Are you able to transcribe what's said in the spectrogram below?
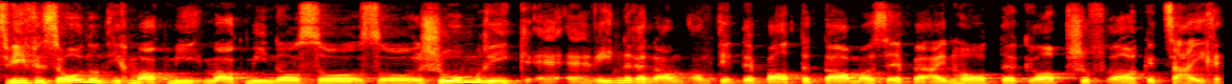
Zweifelsohne und ich mag mich, mag mich noch so, so schummrig erinnern an, an die Debatte damals, eben ein Hort der Grabscher Fragezeichen.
